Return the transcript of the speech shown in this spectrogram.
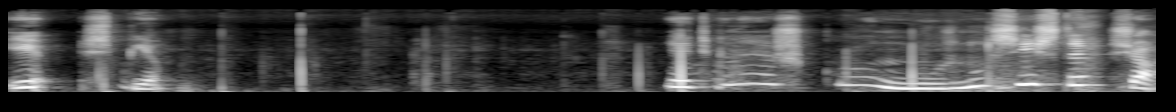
і спів. Дядь книжку, нужно сісти. Все.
